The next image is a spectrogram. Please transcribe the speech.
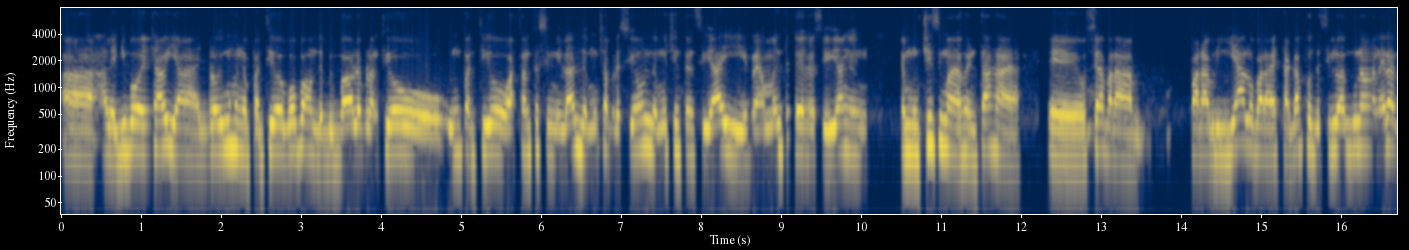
al equipo de Xavi, ya, lo vimos en el partido de Copa, donde Bilbao le planteó un partido bastante similar, de mucha presión, de mucha intensidad y realmente recibían en, en muchísimas desventajas. Eh, o sea, para, para brillar o para destacar, por decirlo de alguna manera,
